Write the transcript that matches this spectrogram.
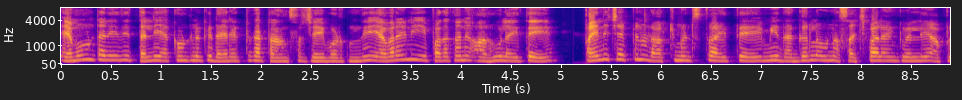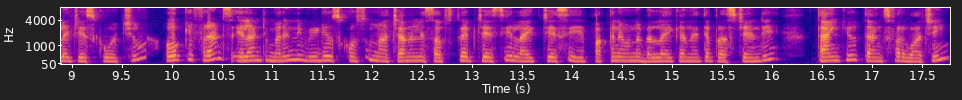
అమౌంట్ అనేది తల్లి అకౌంట్లోకి డైరెక్ట్గా ట్రాన్స్ఫర్ చేయబడుతుంది. ఎవరైనా ఈ పథకాన్ని అర్హులైతే పైన చెప్పిన డాక్యుమెంట్స్తో అయితే మీ దగ్గరలో ఉన్న సచివాలయంకి వెళ్ళి అప్లై చేసుకోవచ్చు. ఓకే ఫ్రెండ్స్ ఇలాంటి మరిన్ని వీడియోస్ కోసం నా ఛానల్ని సబ్స్క్రైబ్ చేసి లైక్ చేసి పక్కనే ఉన్న బెల్ ఐకాన్ అయితే ప్రెస్ చేయండి. Thank you thanks for watching.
